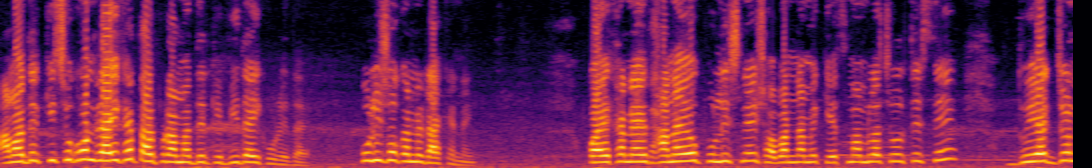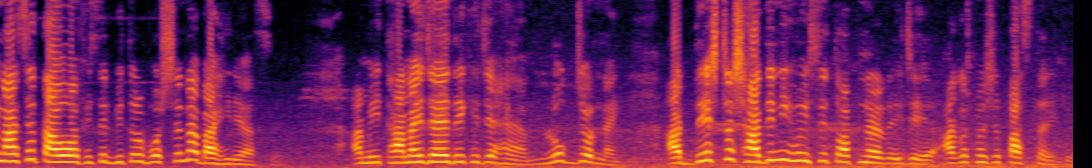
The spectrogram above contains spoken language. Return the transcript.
আমাদের কিছুক্ষণ রাইখা, তারপর আমাদেরকে বিদায় করে দেয়। পুলিশ ওখানে ডাকে নাই। কয়েকখানে থানায়ও পুলিশ নেই, সবার নামে কেস মামলা চলতেছে। দুই একজন আছে, তাও অফিসের ভিতর বসছে না, বাহিরে আছে। আমি থানায় যাই দেখি যে হ্যাঁ লোকজন নাই। আর দেশটা স্বাধীনই হয়েছে তো আপনার এই যে, আগস্ট মাসের পাঁচ তারিখে।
